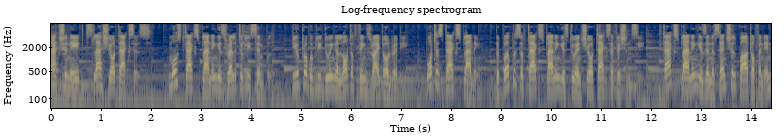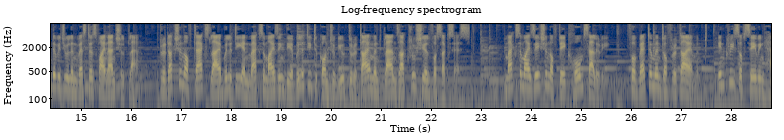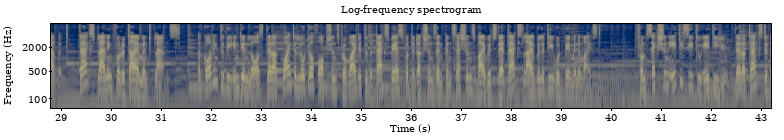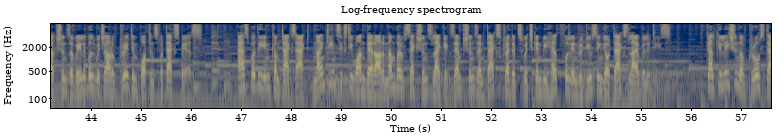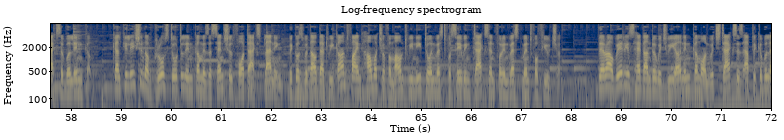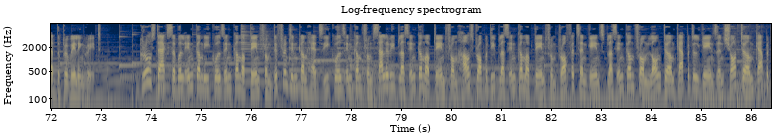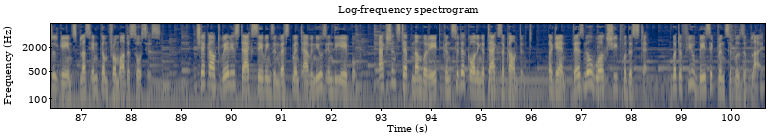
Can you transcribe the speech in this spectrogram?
Action 8 Slash your taxes. Most tax planning is relatively simple. You're probably doing a lot of things right already. What is tax planning? The purpose of tax planning is to ensure tax efficiency. Tax planning is an essential part of an individual investor's financial plan. Reduction of tax liability and maximizing the ability to contribute to retirement plans are crucial for success. Maximization of take home salary. For betterment of retirement. Increase of saving habit. Tax planning for retirement plans. According to the Indian laws, there are quite a lot of options provided to the taxpayers for deductions and concessions by which their tax liability would be minimized. From Section 80C to 80U, there are tax deductions available which are of great importance for taxpayers. As per the Income Tax Act, 1961 there are a number of sections like exemptions and tax credits which can be helpful in reducing your tax liabilities. Calculation of gross taxable income. Calculation of gross total income is essential for tax planning, because without that we can't find how much of amount we need to invest for saving tax and for investment for future. There are various head under which we earn income on which tax is applicable at the prevailing rate. Gross taxable income equals income obtained from different income heads equals income from salary plus income obtained from house property plus income obtained from profits and gains plus income from long-term capital gains and short-term capital gains plus income from other sources. Check out various tax savings investment avenues in the A-book. Action step number 8 Consider calling a tax accountant. Again, there's no worksheet for this step. But a few basic principles apply.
